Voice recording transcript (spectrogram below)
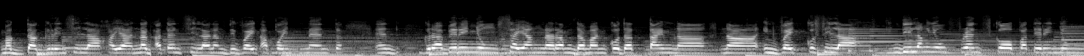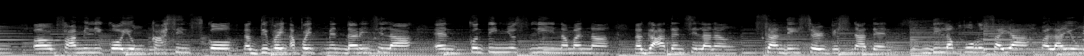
magdag rin sila, kaya nag-attend sila ng divine appointment. And grabe rin yung sayang naramdaman ko that time na na-invite ko sila. Hindi lang yung friends ko, pati rin yung uh, family ko, yung cousins ko, nag-divine appointment na rin sila and continuously naman na nag attend sila ng Sunday service natin. Hindi lang puro saya pala yung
